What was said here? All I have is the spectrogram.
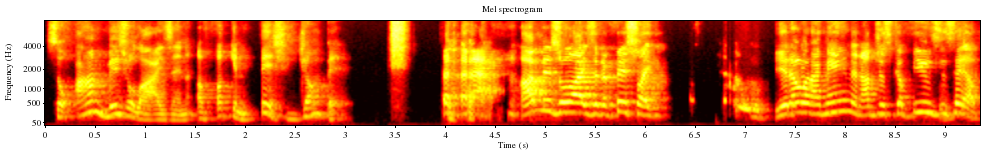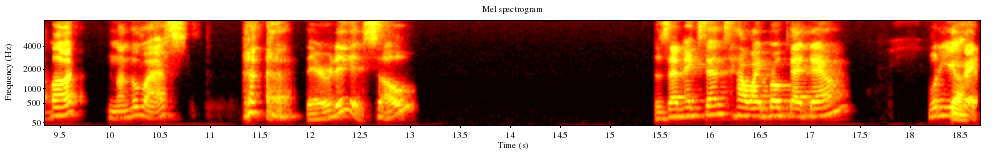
So I'm visualizing a fucking fish jumping. I'm visualizing a fish like, you know what I mean? And I'm just confused as hell. But nonetheless, there it is. So, does that make sense how I broke that down? What do you yeah. think?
